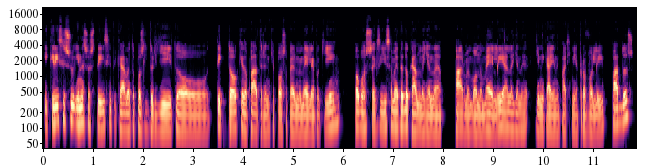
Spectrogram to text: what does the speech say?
η κρίση σου είναι σωστή σχετικά με το πώς λειτουργεί το TikTok και το Patreon και πόσο παίρνουμε μέλη από εκεί. Όπως εξηγήσαμε, δεν το κάνουμε για να πάρουμε μόνο μέλη, αλλά για να, γενικά για να υπάρχει μια προβολή. Πάντως,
